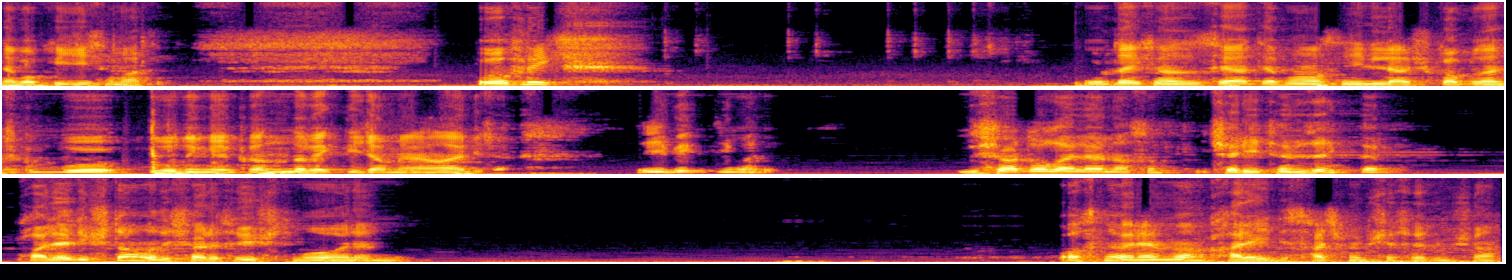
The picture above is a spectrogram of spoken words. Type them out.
ne bok yiyeceksem artık. Ulfrik. Buradayken hızlı seyahat yapamazsın illa şu kapıdan çıkıp bu loading ekranında bekleyeceğim yani ayrıca. İyi bekleyeyim hadi. Dışarıda olaylar nasıl? İçeriği temizledik de. Kale düştü ama dışarısı düştü o önemli. Aslında önemli olan kaleydi. Saçma bir şey söyledim şu an.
